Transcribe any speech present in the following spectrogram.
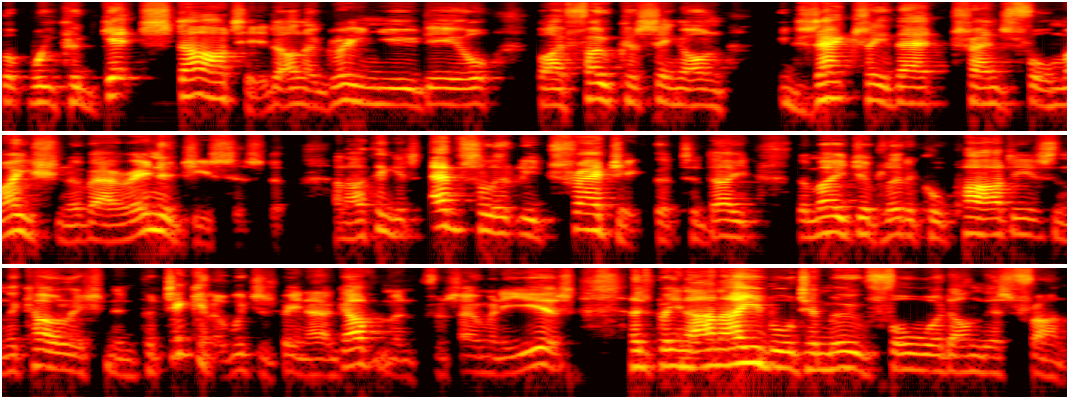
But we could get started on a Green New Deal by focusing on exactly that transformation of our energy system. And I think it's absolutely tragic that to date the major political parties and the coalition in particular, which has been our government for so many years, has been unable to move forward on this front.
